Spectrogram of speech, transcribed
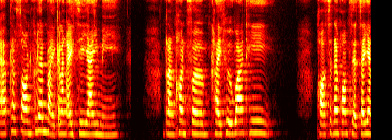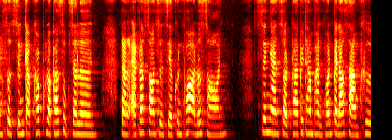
แอปทักษรเคลื่อนไหวกำลังไอจียายหมี หลังคอนเฟิร์ม ใครคือว่าที่ ขอแสดงความเสียใจอย่างสุดซึ้งกับครอบครัวพักสุขเจริญ หลังแอปทักษรสูญเสียคุณพ่ออนุสร์ซึ่งงานสวดพระพิธรรมผ่านพ้นไปแล้วสามคื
